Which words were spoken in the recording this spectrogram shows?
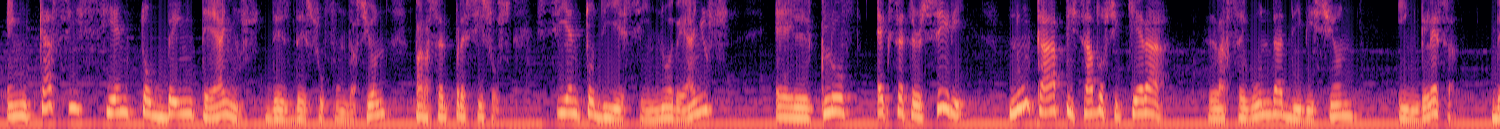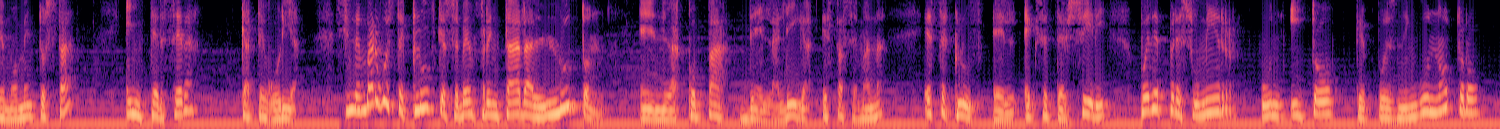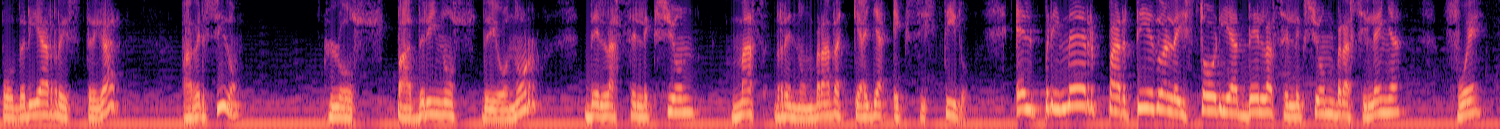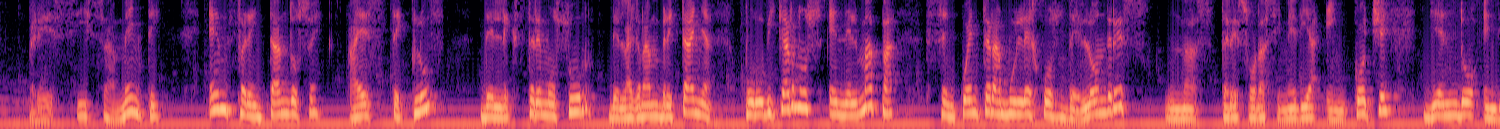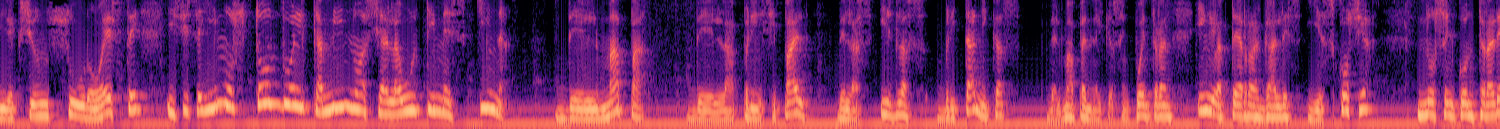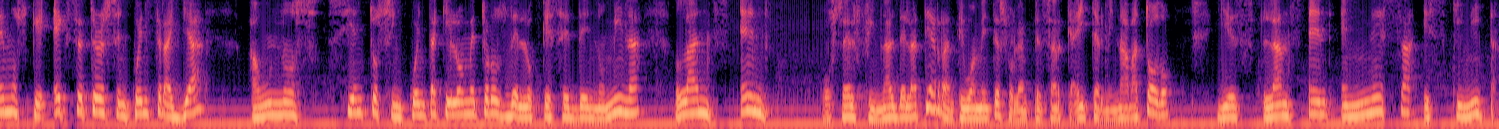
En casi 120 años desde su fundación, para ser precisos, 119 años, el club Exeter City nunca ha pisado siquiera la segunda división inglesa. De momento está en tercera categoría. Sin embargo, este club que se va a enfrentar al Luton en la Copa de la Liga esta semana este club, el Exeter City, puede presumir un hito que pues ningún otro podría restregar, haber sido los padrinos de honor de la selección más renombrada que haya existido. El primer partido en la historia de la selección brasileña fue precisamente enfrentándose a este club del extremo sur de la Gran Bretaña. Por ubicarnos en el mapa, se encuentra muy lejos de Londres, unas tres horas y media en coche, yendo en dirección suroeste, y si seguimos todo el camino hacia la última esquina del mapa de la principal de las islas británicas, del mapa en el que se encuentran Inglaterra, Gales y Escocia, nos encontraremos que Exeter se encuentra ya a unos 150 kilómetros de lo que se denomina Land's End, o sea, el final de la Tierra. Antiguamente solían pensar que ahí terminaba todo, y es Land's End en esa esquinita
